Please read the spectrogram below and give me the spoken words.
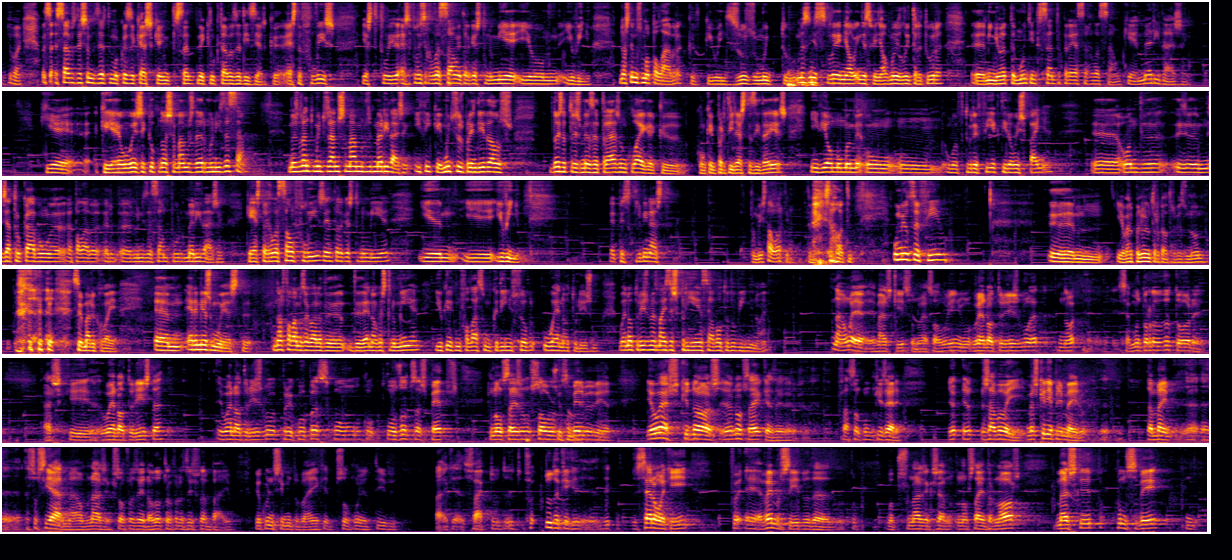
Muito bem. Sabes, deixa-me dizer-te uma coisa que acho que é interessante naquilo que estavas a dizer, que esta feliz, este feliz, esta feliz relação entre a gastronomia e o, e o vinho. Nós temos uma palavra que, que eu em desuso muito, mas ainda se vê em, ainda se vê em alguma literatura uh, minhota muito interessante para essa relação, que é a maridagem, que é, que é hoje aquilo que nós chamamos de harmonização mas durante muitos anos chamávamos de maridagem. E fiquei muito surpreendido há uns dois ou três meses atrás, um colega que, com quem partilho estas ideias enviou-me uma, um, um, uma fotografia que tirou em Espanha, eh, onde eh, já trocavam a, a, palavra harmonização por maridagem, que é esta relação feliz entre a gastronomia e, e, e o vinho. Eu penso que terminaste. Por mim está ótimo. Também está ótimo. O meu desafio um, e agora, para não trocar outra vez o nome, Sr. Mário Correia, um, era mesmo este. Nós falámos agora de, de enogastronomia e eu queria que me falasse um bocadinho sobre o enoturismo. O enoturismo é mais a experiência à volta do vinho, não é? Não, é, é mais que isso, não é só o vinho. O enoturismo é, não, é, isso é muito redutor. Acho que o enoturista, o enoturismo preocupa-se com, com, com os outros aspectos que não sejam só os de comer e beber. Eu acho que nós, eu não sei, quer dizer, façam como quiserem. Eu, eu já vou aí, mas queria primeiro eh, também uh, uh, associar-me à homenagem que estou a fazer ao Dr. Francisco Sampaio, que eu conheci muito bem, que é a pessoa com eu tive, pá, que, de facto, de, de, tudo aquilo que disseram aqui foi, é bem merecido de, de, uma personagem que já não está entre nós, mas que, como se vê,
